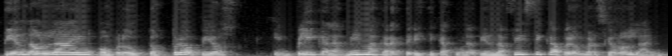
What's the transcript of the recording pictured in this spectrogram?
tienda online con productos propios, implica las mismas características que una tienda física pero en versión online.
